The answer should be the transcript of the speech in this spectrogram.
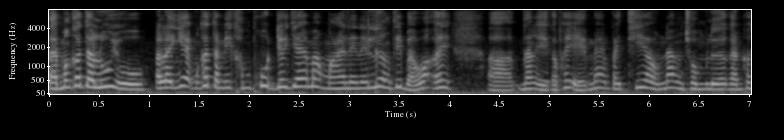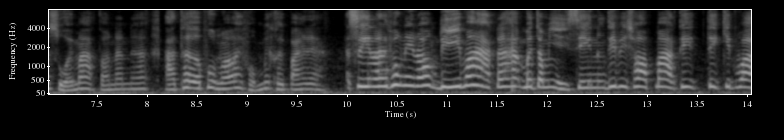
แต่มันก็จะรู้อยู่อะไรเงี้ยมันก็จะมีคำพูดเยอะแยะมากมายเลยในเรื่องที่แบบว่าเอ้ยอนางเอกกับพระเอกแม่งไปเที่ยวนั่งชมเรือกันก็สวยมากตอนนั้นนะอาเธอร์พูดมาว่าเอ้ยผมไม่เคยไปเลยซีนอะไรพวกนี้น้องดีมากนะฮะมันจะมีอีกซีนหนึ่งที่พี่ชอบมากที่ที่คิดว่า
